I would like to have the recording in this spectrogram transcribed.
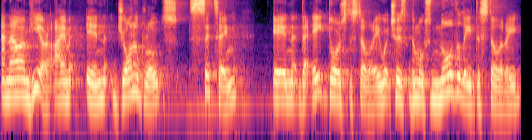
And now I'm here. I am in John O'Groats, sitting in the Eight Doors Distillery, which is the most northerly distillery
